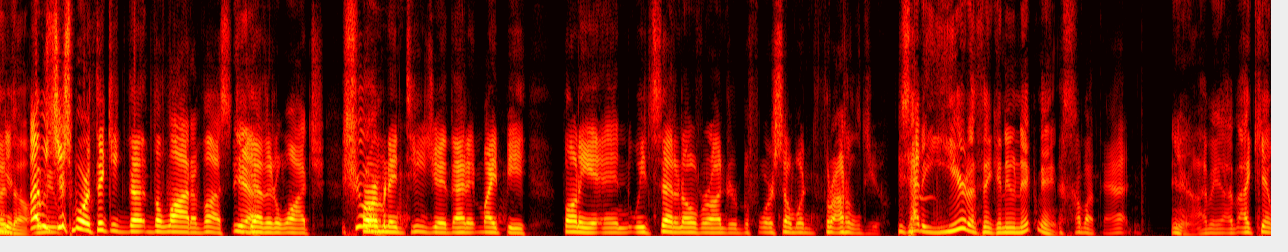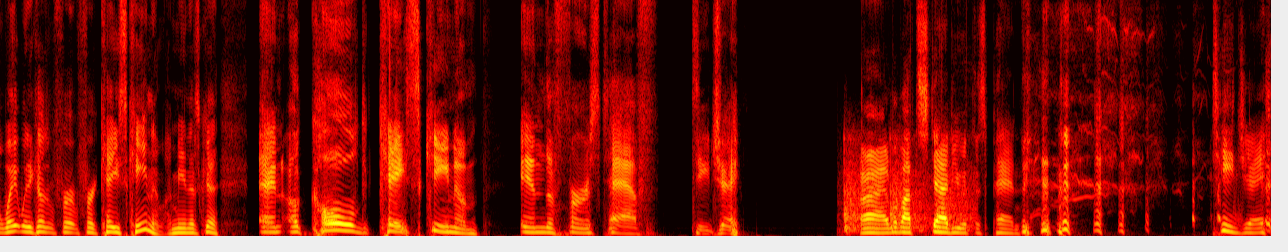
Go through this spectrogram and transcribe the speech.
continues. though. I I was just more thinking the the lot of us Yeah. together to watch Sure. And TJ that it might be funny and we'd set an over under before someone throttled you. He's had a year to think of new nicknames. How about that? You know, I mean, I, I can't wait when he comes for for Case Keenum. I mean, it's good. And a cold Case Keenum in the first half. TJ. All right, I'm about to stab you with this pen. TJ.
